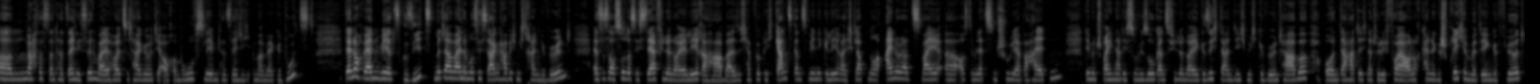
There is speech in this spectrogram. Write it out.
Ähm, macht das dann tatsächlich Sinn, weil heutzutage wird ja auch im Berufsleben tatsächlich immer mehr geduzt. Dennoch werden wir jetzt gesiezt. Mittlerweile muss ich sagen, habe ich mich dran gewöhnt. Es ist auch so, dass ich sehr viele neue Lehrer habe. Also ich habe wirklich ganz, ganz wenige Lehrer. Ich glaube nur ein oder zwei äh, aus dem letzten Schuljahr behalten. Dementsprechend hatte ich sowieso ganz viele neue Gesichter, an die ich mich gewöhnt habe. Und da hatte ich natürlich vorher auch noch keine Gespräche mit denen geführt.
